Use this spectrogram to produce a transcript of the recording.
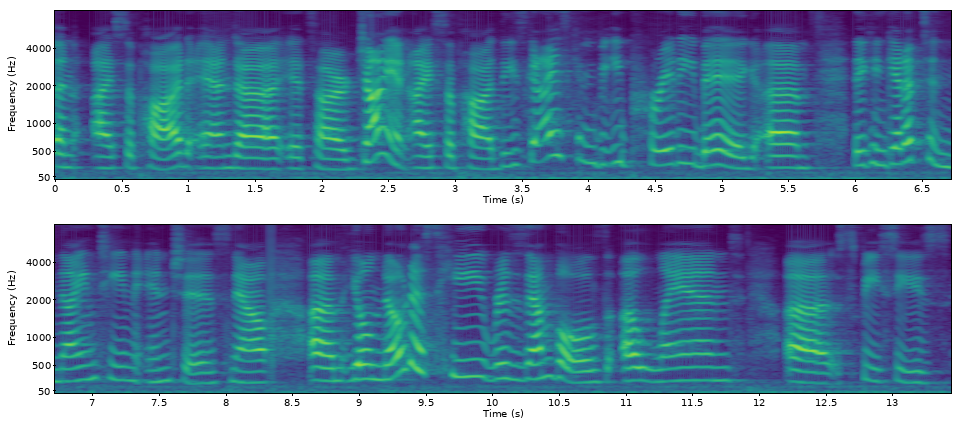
an isopod, and uh, it's our giant isopod. These guys can be pretty big. Um, they can get up to 19 inches. Now, um, you'll notice he resembles a land uh, species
